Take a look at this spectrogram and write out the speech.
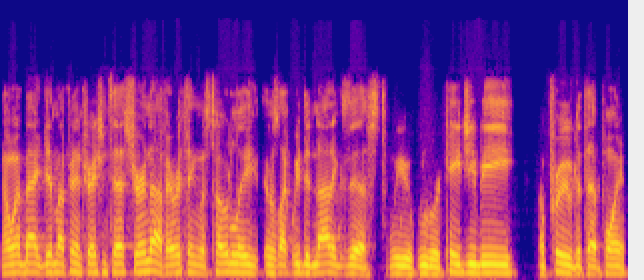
I went back, did my penetration test. Sure enough, everything was totally, it was like we did not exist. We, we were KGB approved at that point.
